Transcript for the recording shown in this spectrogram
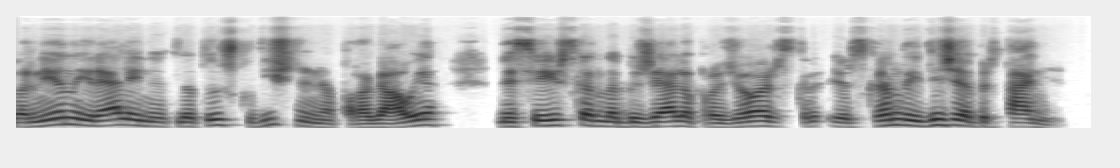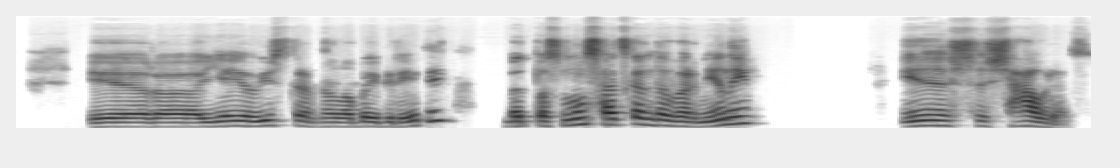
Varnėnai realiai net lietuviškų vyšnių neparagauja, nes jie išskrenda birželio pradžioje ir skrenda į Didžiąją Britaniją. Ir uh, jie jau išskrenda labai greitai, bet pas mus atskrenda varnėnai iš šiaurės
